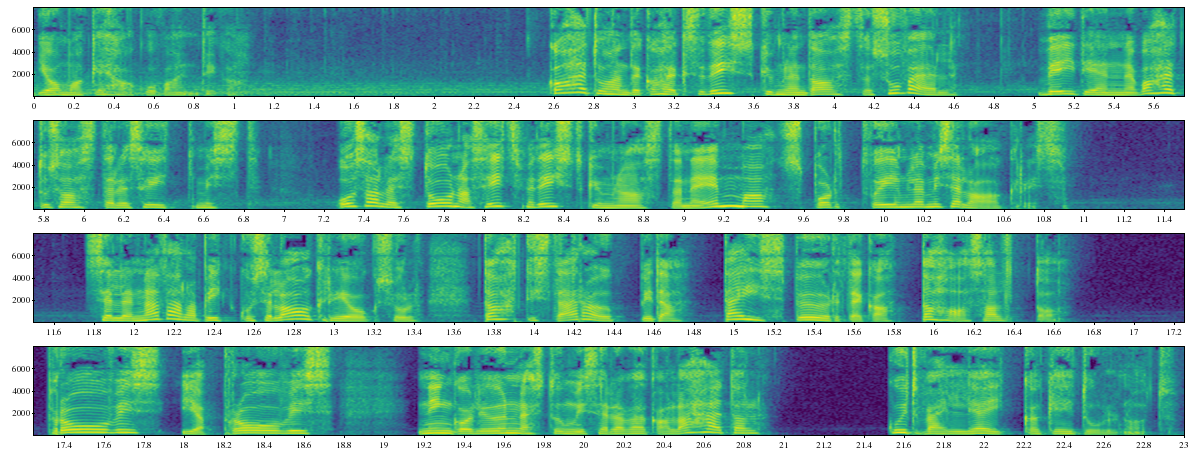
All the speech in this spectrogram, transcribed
ja oma kehakuvandiga. kahe tuhande kaheksateistkümnenda aasta suvel, veidi enne vahetusaastale sõitmist, osales toona seitsmeteistkümneaastane Emma sportvõimlemise laagris. selle nädalapikkuse laagri jooksul tahtis ta ära õppida täispöördega tahasalto. Proovis ja proovis ning oli õnnestumisele väga lähedal, kuid välja ikkagi ei tulnud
